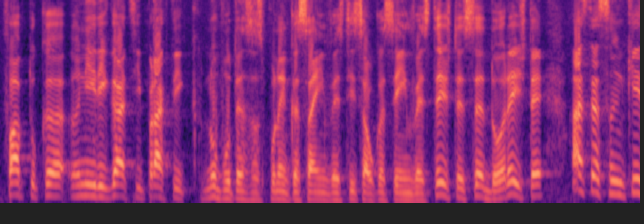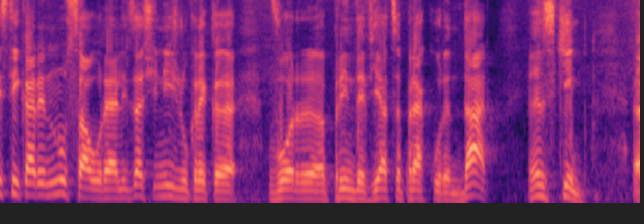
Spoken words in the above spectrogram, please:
faptul că în irigații, practic, nu putem să spunem că s-a investit sau că se investește, se dorește. Astea sunt chestii care nu s-au realizat și nici nu cred că vor uh, prinde viață prea curând. Dar, în schimb, uh,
